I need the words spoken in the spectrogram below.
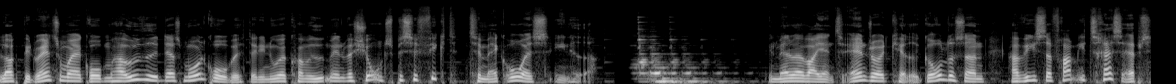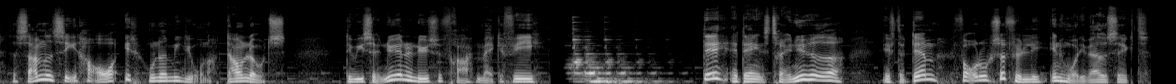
Lockbit Ransomware-gruppen har udvidet deres målgruppe, da de nu er kommet ud med en version specifikt til Mac OS-enheder. En malware-variant til Android kaldet Golderson har vist sig frem i 60 apps, der samlet set har over 100 millioner downloads. Det viser en ny analyse fra McAfee. Det er dagens tre nyheder. Efter dem får du selvfølgelig en hurtig vejrudsigt.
